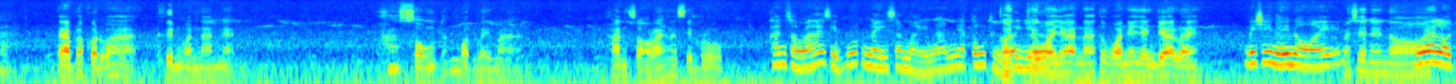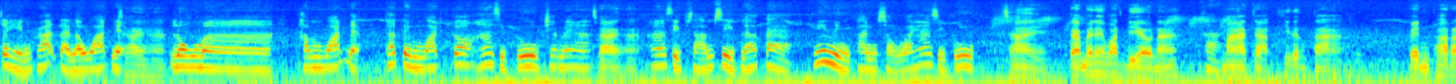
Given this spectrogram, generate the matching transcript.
ค่ะแต่ปรากฏว่าคืนวันนั้นเนี่ยพระสงฆ์ทั้งหมดเลยมา 1,250 รูป พันสองร้อยห้าสิบรูปในสมัยนั้นเนี่ยต้องถือก็ว่าเยถือว่าอะ เยอะนะ ทุกวันนี้ยังเยอะเลย ไม่ใช่น้อยไม่ใช่น้อๆ ยเพราะว่าเราจะเห็นพระแต่ละวัดเนี่ย ใช่ฮะลงมาทำวัดเนี่ย ถ้าเต็มวัดก็ 50 รูปใช่ไหมคะใช่ฮะ50 30 แล้วแต่นี่ 1,250 รูปใช่ แต่ไม่ได้วัดเดียวนะ ค่ะมาจากที่ต่างๆ เป็นพระอร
